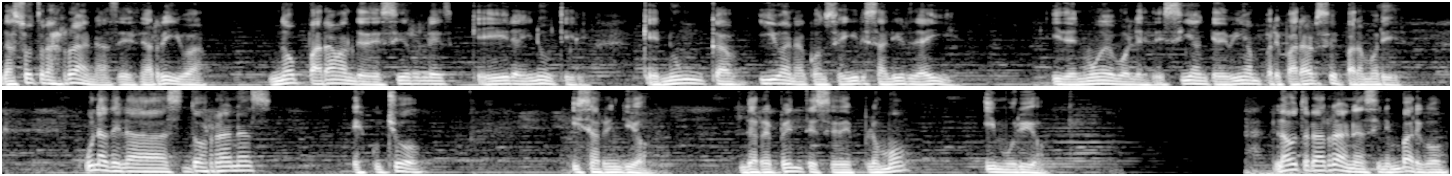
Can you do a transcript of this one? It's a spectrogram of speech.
Las otras ranas desde arriba no paraban de decirles que era inútil, que nunca iban a conseguir salir de ahí. Y de nuevo les decían que debían prepararse para morir. Una de las dos ranas escuchó y se rindió. De repente se desplomó y murió. La otra rana, sin embargo,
